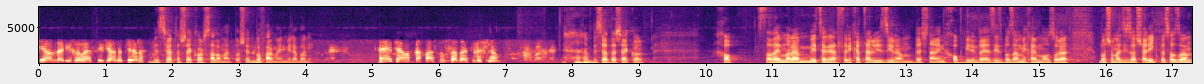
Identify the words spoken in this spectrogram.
خیال داری؟ خوب هستی؟ جان بسیار تشکر. سلامت باشین. بفرمایید میربانی. هیچ وقت خواستم صدایت بشنم. بسیار تشکر. خب صدای ما را می‌تونید از طریق تلویزیون هم بشنوین. خب بیننده عزیز بازم می‌خوایم موضوع را با شما عزیزا شریک بسازم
